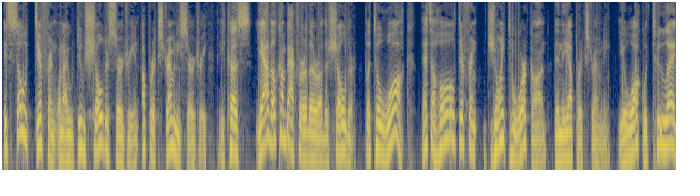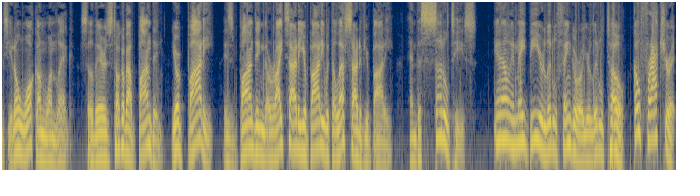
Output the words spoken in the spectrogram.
It's so different when I do shoulder surgery and upper extremity surgery because, yeah, they'll come back for their other shoulder, but to walk, that's a whole different joint to work on than the upper extremity. You walk with two legs. You don't walk on one leg. So there's talk about bonding. Your body is bonding the right side of your body with the left side of your body and the subtleties. You know, it may be your little finger or your little toe. Go fracture it.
